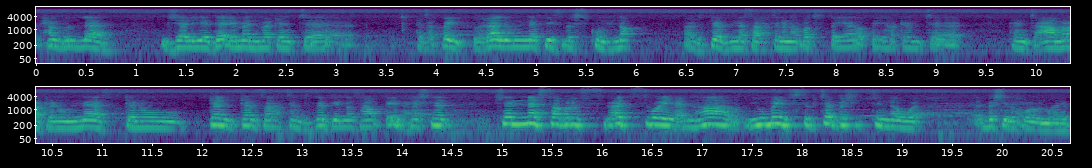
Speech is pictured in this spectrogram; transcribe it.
الحمد لله الجالية دائما ما كانت آه كتعطي الغالي والنفيس باش تكون هنا. بزاف الناس صراحة أنا هبطت في الطيارة. الطيارة كانت كانت عامرة. كانوا الناس كانوا كان كان صراحة بزاف ديال الناس هابطين. حنا شفنا شنا الناس صابرين سبعة السوايع نهار يومين في السبتة باش يتسناو باش يدخلوا للمغرب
